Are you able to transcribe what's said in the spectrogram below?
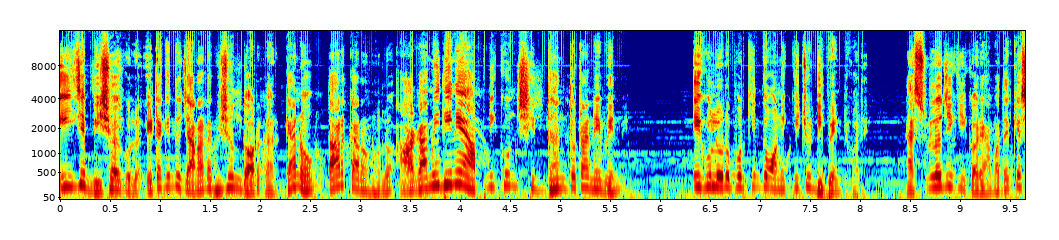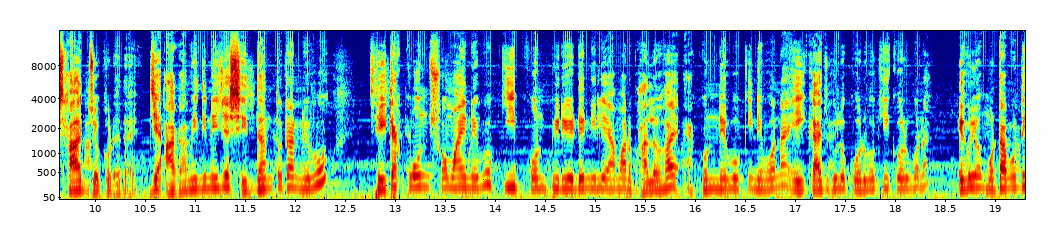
এই যে বিষয়গুলো, এটা কিন্তু জানাটা ভীষণ দরকার। কেন? তার কারণ হলো, আগামী দিনে আপনি কোন সিদ্ধান্তটা নেবেন, এগুলোর উপর কিন্তু অনেক কিছু ডিপেন্ড করে। অ্যাস্ট্রোলজি কি করে? আমাদেরকে সাহায্য করে দেয় যে, আগামী দিনে যে সিদ্ধান্তটা নেব, সেইটা কোন সময় নেব, কি কোন পিরিয়ডে নিলে আমার ভালো হয়, এখন নেব কি নেব না, এই কাজগুলো করব কি করব না, এগুলো মোটামুটি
